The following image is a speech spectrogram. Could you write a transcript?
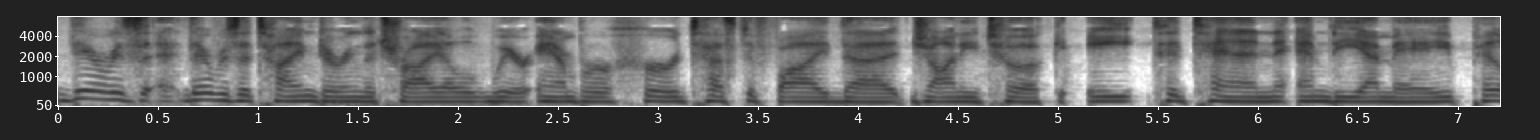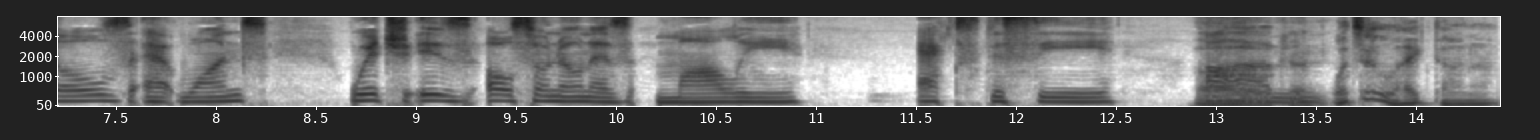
there was there was a time during the trial where Amber Heard testified that Johnny took eight to ten MDMA pills at once, which is also known as Molly, ecstasy. Oh, okay. Um, What's it like, Donna?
